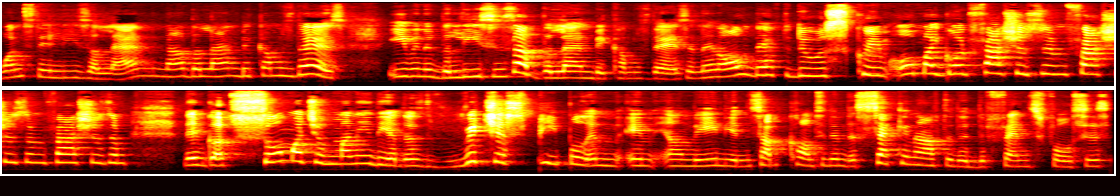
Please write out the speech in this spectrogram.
once they lease a land, now the land becomes theirs. Even if the lease is up, the land becomes theirs. And then all they have to do is scream, oh my God, fascism, fascism, fascism. They've got so much of money. They are the richest people in, in on the Indian subcontinent, the second after the defense forces.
